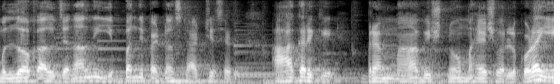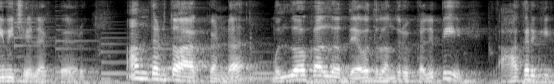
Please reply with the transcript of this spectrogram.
ముల్లోకాల జనాల్ని ఇబ్బంది పెట్టడం స్టార్ట్ చేశాడు. ఆఖరికి బ్రహ్మ విష్ణు మహేశ్వరులు కూడా ఏమీ చేయలేకపోయారు. అంతటితో ఆగకుండా ముల్లోకాల్లో దేవతలందరూ కలిపి ఆఖరికి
